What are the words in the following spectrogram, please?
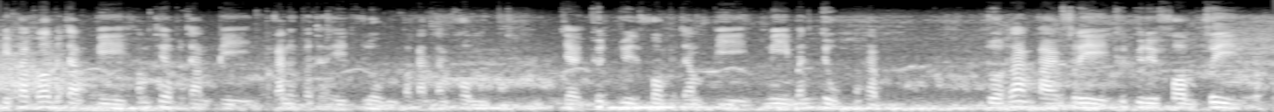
มีภาคร้อนประจำปี ท่องเที่ยวประจำปี ประกันอุบัติเหตุกลุ่มประกันสังคมแจกชุดยูนิฟอร์มประจำปี มีบรรจุนะครับ ตรวจร่างกายฟรี ชุดยูนิฟอร์มฟรี โอ้โห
